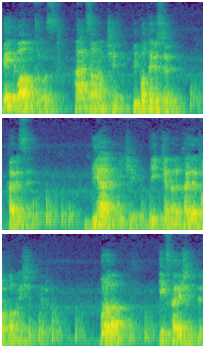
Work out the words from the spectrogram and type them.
Neydi bağıntımız? Her zaman için hipotenüsün karesi. Diğer iki dik kenarın kareleri toplamına eşittir. Burada x kare eşittir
